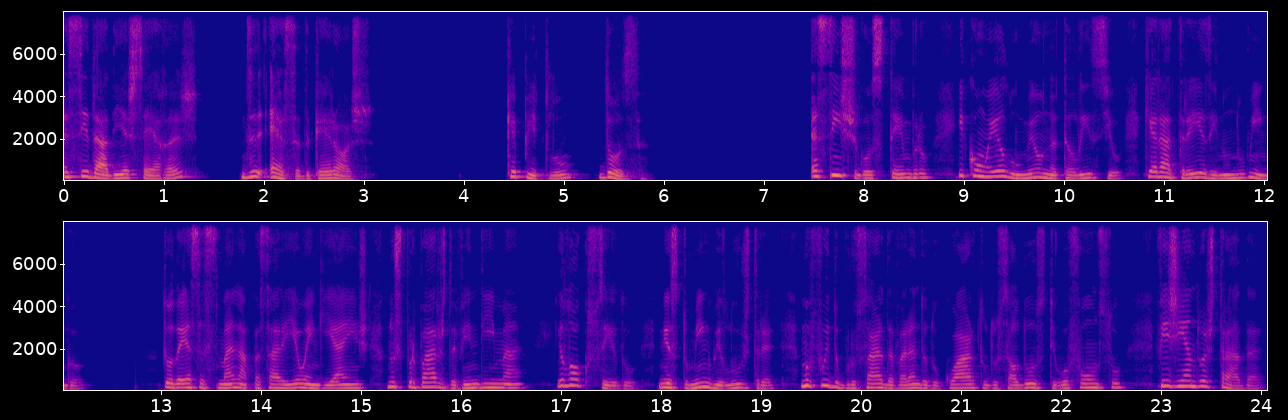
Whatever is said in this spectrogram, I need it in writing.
A Cidade e as Serras, de Essa de Queiroz. Capítulo 12 Assim chegou setembro e com ele o meu natalício, que era a 13 e num domingo. Toda essa semana a passara eu em Guiães, nos preparos da vendima, e logo cedo, nesse domingo ilustre, me fui debruçar da varanda do quarto do saudoso tio Afonso, vigiando a estrada,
